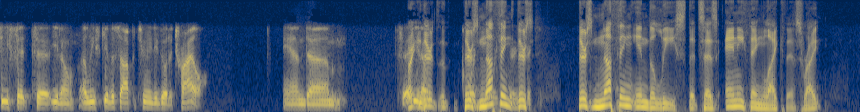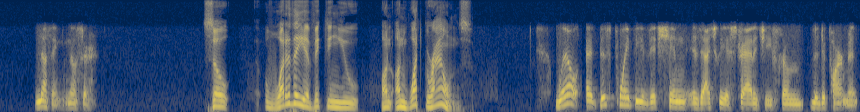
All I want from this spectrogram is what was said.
see fit to you know at least give us opportunity to go to trial. And um, so, you know, there, there's nothing. There's there's nothing in the lease that says anything like this, right? Nothing. No, sir. So, what are they evicting you on? On what grounds? Well, at this point, the eviction is actually a strategy from the department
